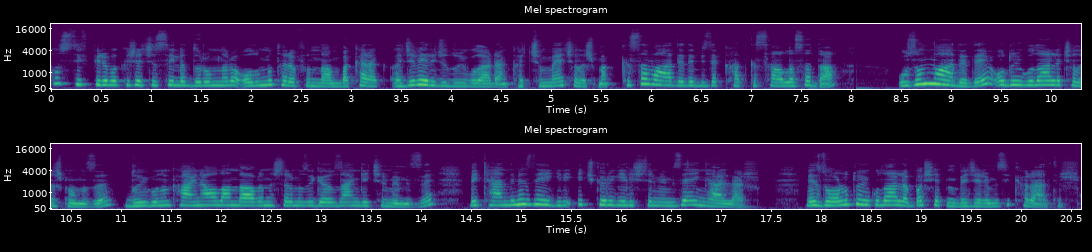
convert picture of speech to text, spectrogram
Pozitif bir bakış açısıyla durumlara olumlu tarafından bakarak acı verici duygulardan kaçınmaya çalışmak kısa vadede bize katkı sağlasa da uzun vadede o duygularla çalışmamızı, duygunun kaynağı olan davranışlarımızı gözden geçirmemizi ve kendimizle ilgili içgörü geliştirmemizi engeller ve zorlu duygularla baş etme becerimizi köreltir.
